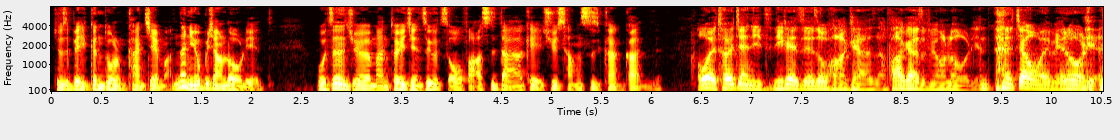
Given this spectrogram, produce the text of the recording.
就是被更多人看见嘛，那你又不想露脸，我真的觉得蛮推荐这个走法，是大家可以去尝试看看的。我也推荐你，你可以直接做 Podcast 啊，Podcast 不用露脸，叫我也没露脸，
